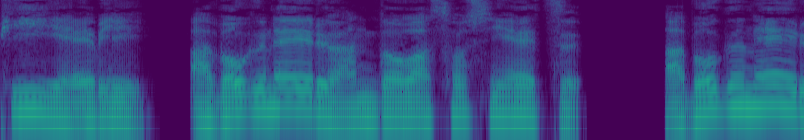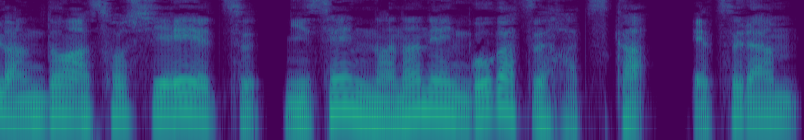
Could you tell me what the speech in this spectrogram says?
PAB アボグネールアソシエーツ。アボグネールアソシエーツ、2007年5月20日、閲覧。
